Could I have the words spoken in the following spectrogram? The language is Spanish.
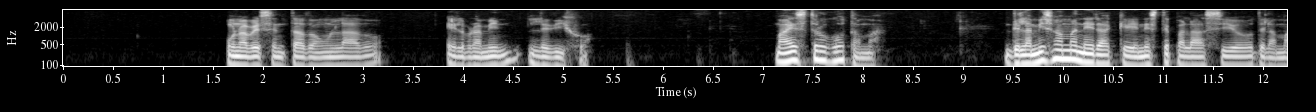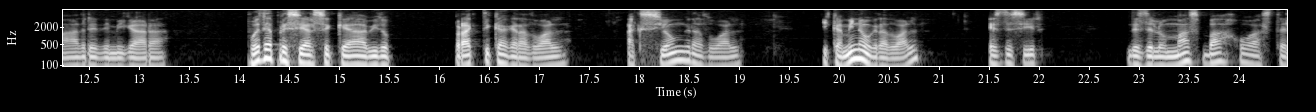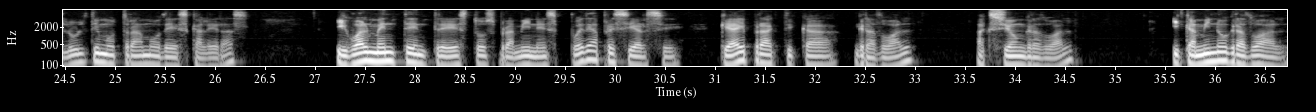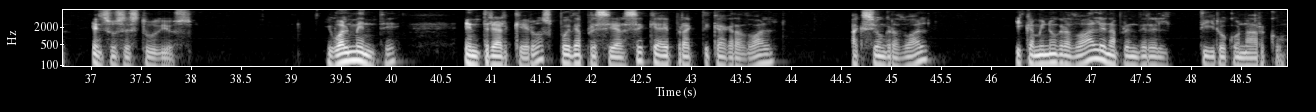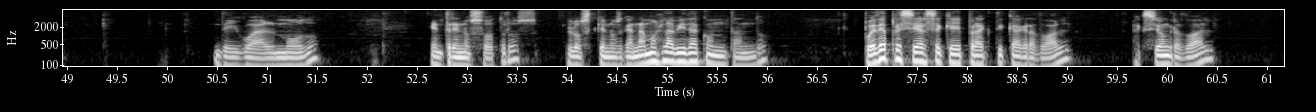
Una vez sentado a un lado, el brahmin le dijo, Maestro Gotama, de la misma manera que en este palacio de la madre de Migara puede apreciarse que ha habido práctica gradual, acción gradual y camino gradual, es decir, desde lo más bajo hasta el último tramo de escaleras, igualmente entre estos brahmines puede apreciarse que hay práctica gradual, acción gradual y camino gradual en sus estudios. Igualmente, entre arqueros puede apreciarse que hay práctica gradual, acción gradual y camino gradual en aprender el tiro con arco. De igual modo, entre nosotros, los que nos ganamos la vida contando, puede apreciarse que hay práctica gradual, acción gradual,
